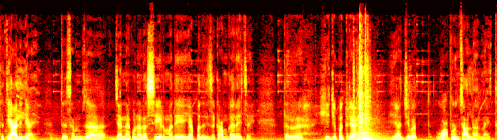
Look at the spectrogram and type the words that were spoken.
तर ती आलेली आहे. तर समजा ज्यांना कोणाला शेडमध्ये या पद्धतीचं काम करायचं आहे तर हे जे पत्रे आहे हे अजिबात वापरून चालणार नाहीत.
